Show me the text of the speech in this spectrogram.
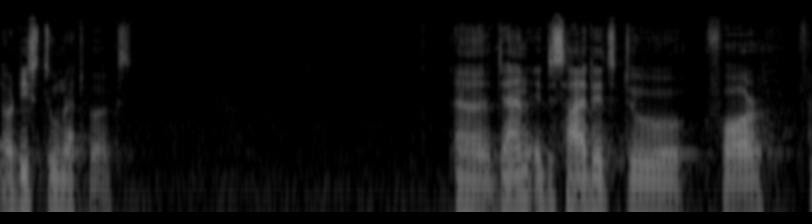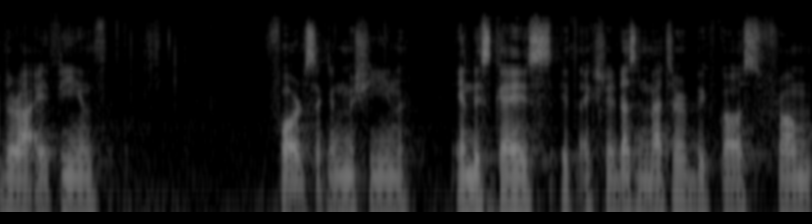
or these two networks. Uh, then it decided to for Fedora 18th for the second machine. In this case, it actually doesn't matter because from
